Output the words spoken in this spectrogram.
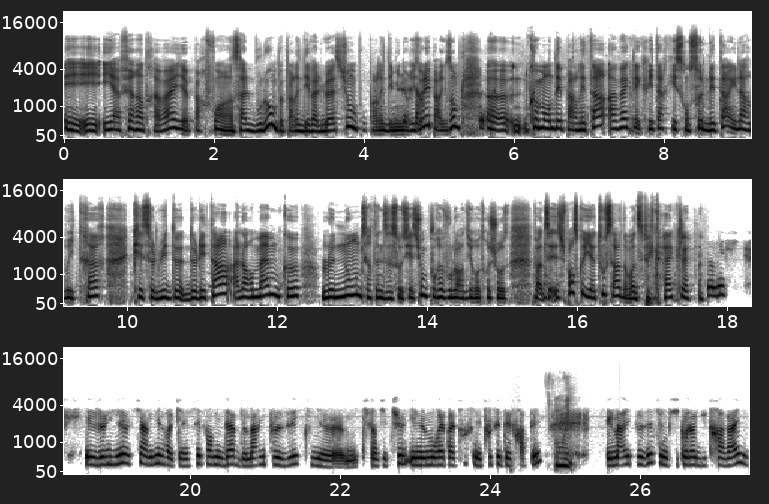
et, et, et, à faire un travail, parfois un sale boulot. On peut parler d'évaluation, pour parler des mineurs isolés par exemple, euh, commandé par l'État avec les critères qui sont ceux de l'État et l'arbitraire qui est celui de, de l'État, alors même que le nom de certaines associations pourrait vouloir dire autre chose. Enfin, je pense qu'il y a tout ça dans votre spectacle. Oui. Et je lisais aussi un livre qui est assez formidable de Marie Peset qui, euh, qui s'intitule Ils ne mourraient pas tous, mais tous étaient frappés. Oui. Et Marie Peset, c'est une psychologue du travail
